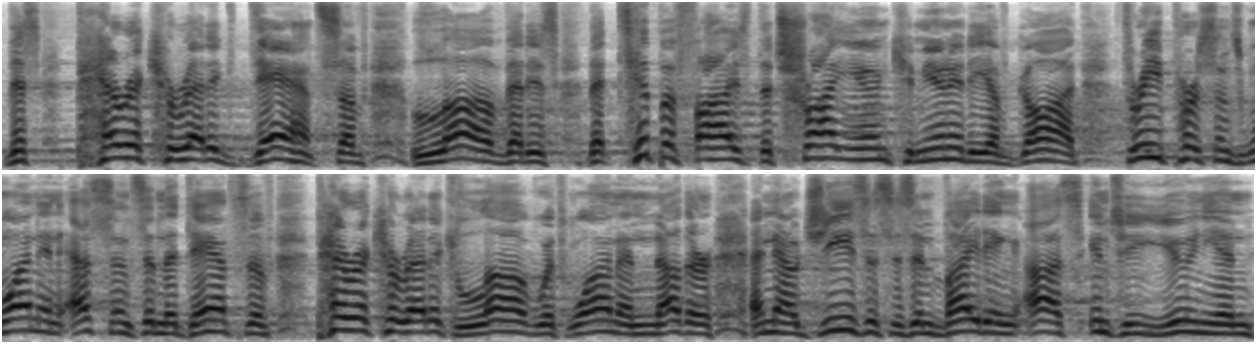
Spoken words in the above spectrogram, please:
This perichoretic dance of love that is that typifies the triune community of God. Three persons, one in essence, in the dance of perichoretic love with one another. And now Jesus is inviting us into union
